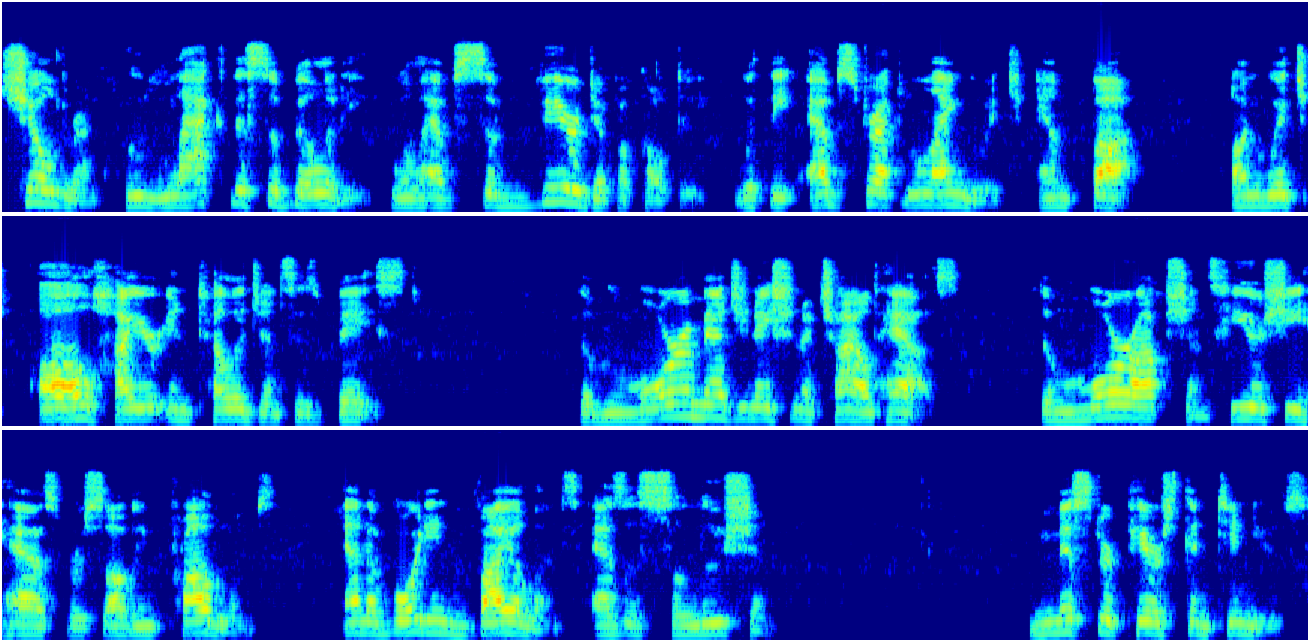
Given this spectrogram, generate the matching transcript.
Children who lack this ability will have severe difficulty with the abstract language and thought on which all higher intelligence is based. The more imagination a child has, the more options he or she has for solving problems and avoiding violence as a solution. Mr. Pearce continues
